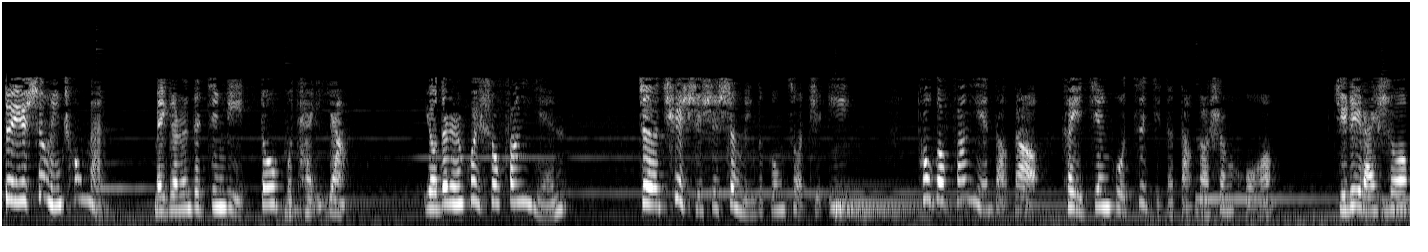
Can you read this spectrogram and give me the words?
对于圣灵充满，每个人的经历都不太一样。有的人会说方言，这确实是圣灵的工作之一。透过方言祷告，可以兼顾自己的祷告生活。举例来说，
